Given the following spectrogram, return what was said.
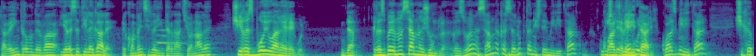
care intră undeva, ele sunt ilegale pe convențiile internaționale și războiul are reguli. Da. Războiul nu înseamnă junglă. Războiul înseamnă că se luptă niște militari cu, cu, cu niște alți reguli, militari. cu alți militari și că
